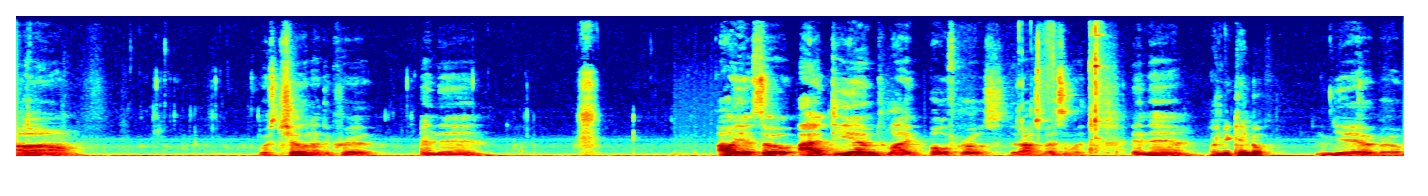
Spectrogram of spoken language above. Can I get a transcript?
Um was chilling at the crib and then oh yeah so i dm'd like both girls that i was messing with and then On your Kindle. yeah bro.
